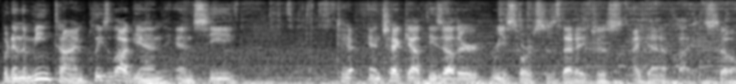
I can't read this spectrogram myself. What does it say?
But in the meantime, please log in and see and check out these other resources that I just identified. So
